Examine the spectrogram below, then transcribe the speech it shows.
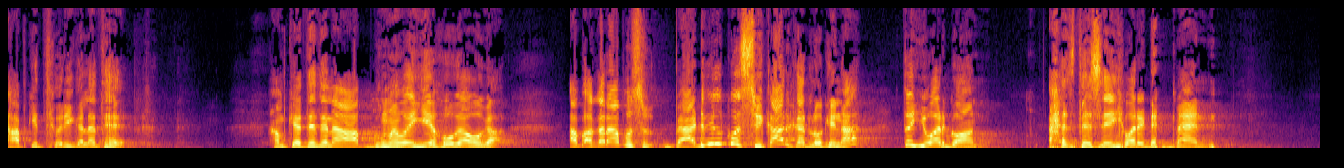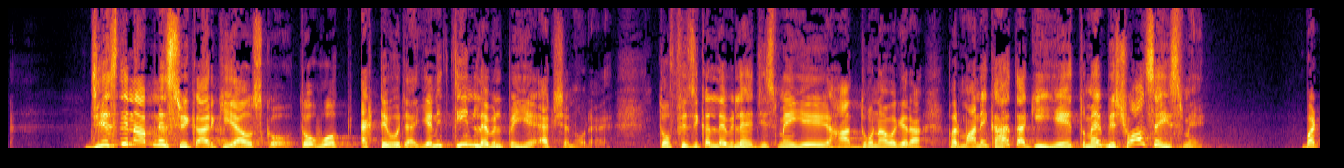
आपकी थ्योरी गलत है। हम कहते थे ना, आप घूमे हुए, ये होगा होगा। अब अगर आप उस बैडविल को स्वीकार कर लोगे ना तो you are gone as they say you are a dead man जिस दिन आपने स्वीकार किया उसको तो वो एक्टिव हो जाए। यानी तीन लेवल पे ये एक्शन हो रहा है। तो फ़िज़िकल लेवल है जिसमें ये हाथ धोना वगैरह। पर माँ ने कहा था कि ये तुम्हें विश्वास है इसमें। बट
